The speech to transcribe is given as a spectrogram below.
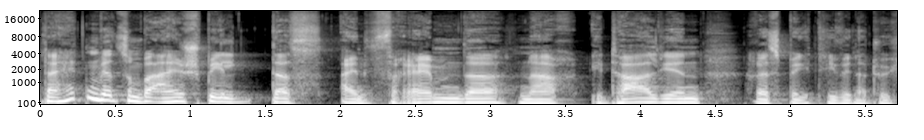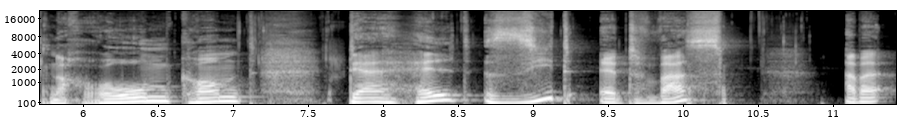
Da hätten wir zum Beispiel, dass ein Fremder nach Italien, respektive natürlich nach Rom kommt. Der Held sieht etwas, aber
